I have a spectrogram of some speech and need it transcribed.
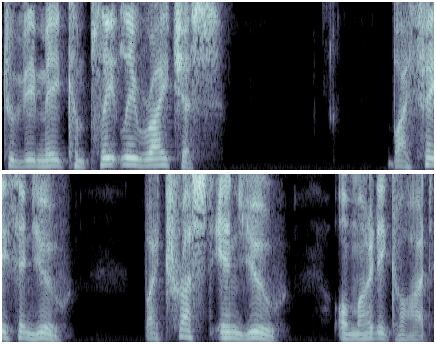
to be made completely righteous by faith in you, by trust in you, Almighty God.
